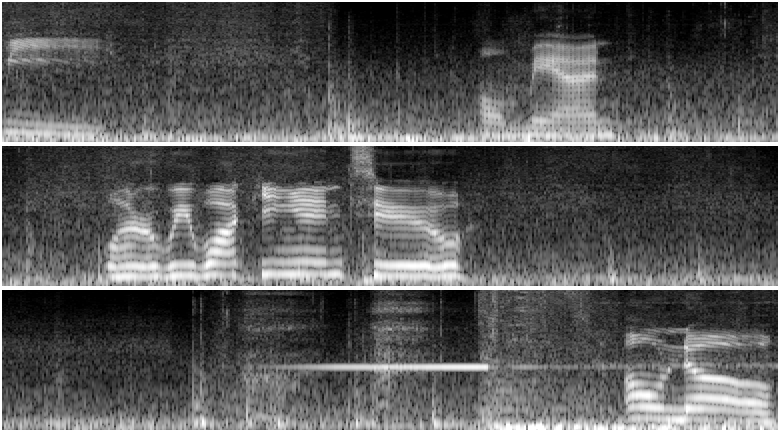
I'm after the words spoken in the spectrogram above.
Wee. Oh man. What are we walking into? Oh no.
